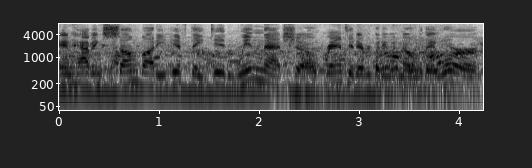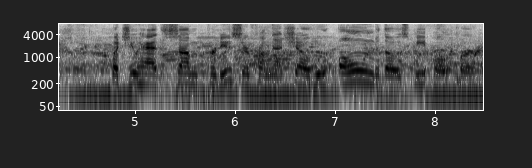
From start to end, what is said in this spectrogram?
And having somebody, if they did win that show, granted everybody would know who they were, but you had some producer from that show who owned those people for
